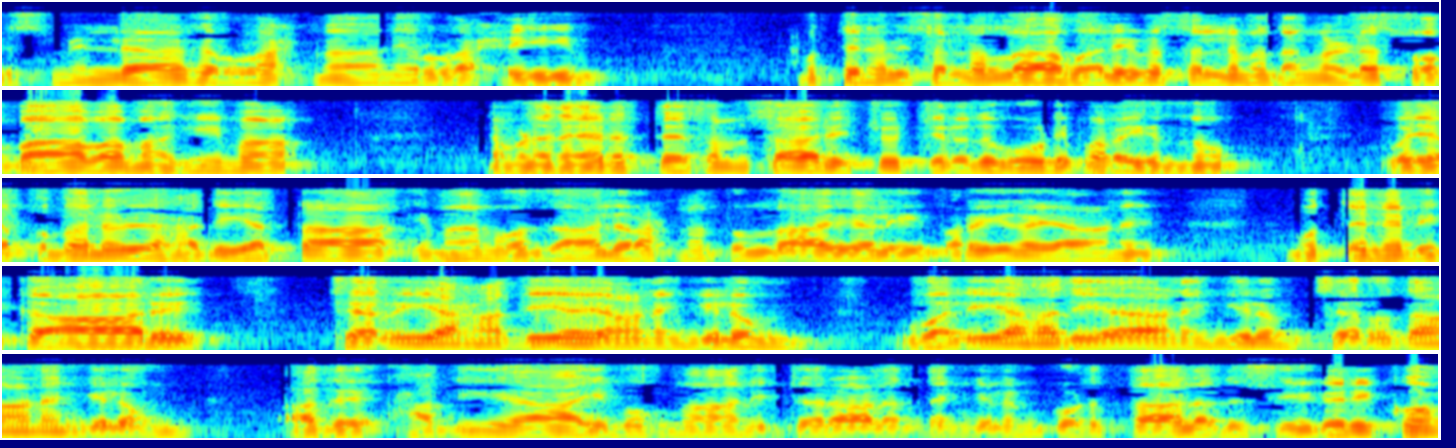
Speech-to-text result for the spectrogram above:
ബിസ്മില്ലാഹിർ റഹ്മാനിർ റഹീം മുത്തനബി സല്ലാഹു അലൈ വസല്ലമ തങ്ങളുടെ സ്വഭാവ മഹിമ നമ്മൾ നേരത്തെ സംസാരിച്ചു ചിലതുകൂടി പറയുന്നു. ഇമാം വസാലി റഹ്മത്തുള്ളാഹി അലി പറയുകയാണ് മുത്തനബിക്ക് ആര് ചെറിയ ഹദിയയാണെങ്കിലും വലിയ ഹതിയാണെങ്കിലും ചെറുതാണെങ്കിലും അത് ഹതിയായി ബഹുമാനിച്ച ഒരാൾ എന്തെങ്കിലും കൊടുത്താൽ അത് സ്വീകരിക്കും.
